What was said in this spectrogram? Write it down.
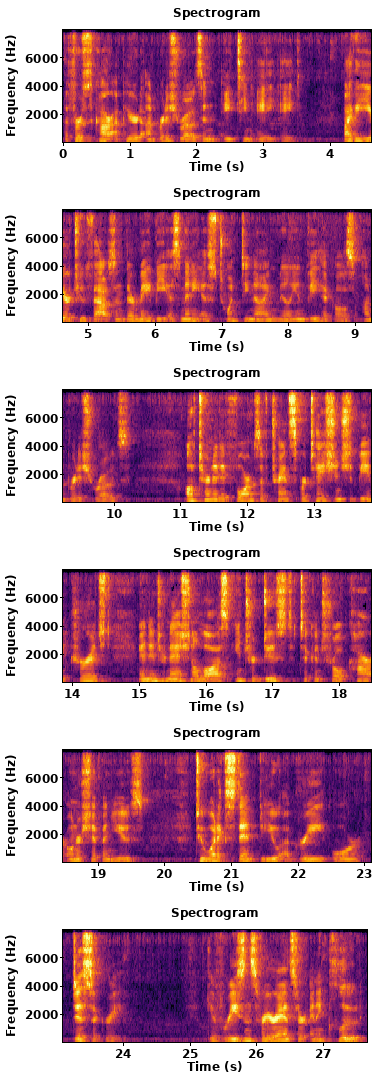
The first car appeared on British roads in 1888. By the year 2000, there may be as many as 29 million vehicles on British roads. Alternative forms of transportation should be encouraged and international laws introduced to control car ownership and use. To what extent do you agree or disagree? Give reasons for your answer and include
